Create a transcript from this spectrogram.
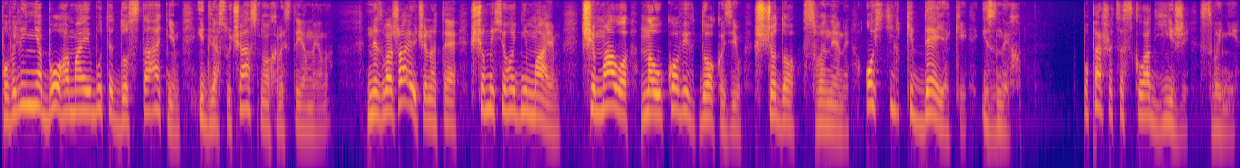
Повеління Бога має бути достатнім і для сучасного християнина. Незважаючи на те, що ми сьогодні маємо чимало наукових доказів щодо свинини, ось тільки деякі із них. По-перше, це склад їжі свині.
